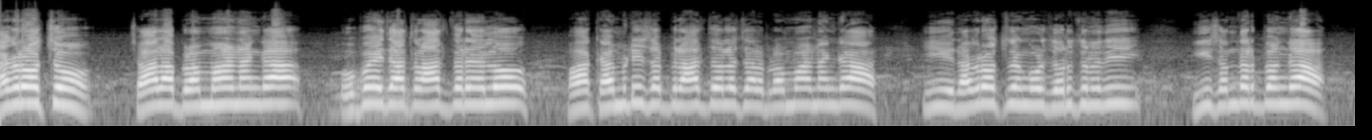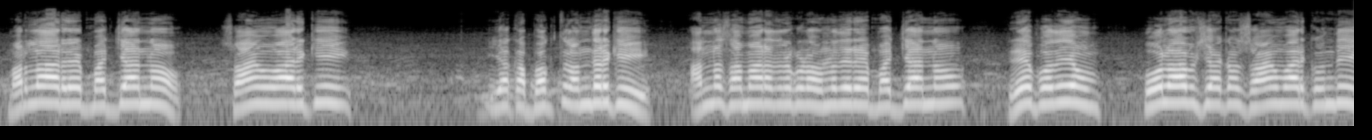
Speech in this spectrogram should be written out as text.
నగరోత్సవం చాలా బ్రహ్మాండంగా ఉభయ జాతుల ఆధ్వర్యంలో మా కమిటీ సభ్యుల ఆధ్వర్యంలో చాలా బ్రహ్మాండంగా ఈ నగరోత్సవం కూడా జరుగుతున్నది. ఈ సందర్భంగా మరలా రేపు మధ్యాహ్నం స్వామివారికి ఈ యొక్క భక్తులందరికీ అన్న సమారాధన కూడా ఉన్నది రేపు మధ్యాహ్నం. రేపు ఉదయం పూలాభిషేకం స్వామివారికి ఉంది.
